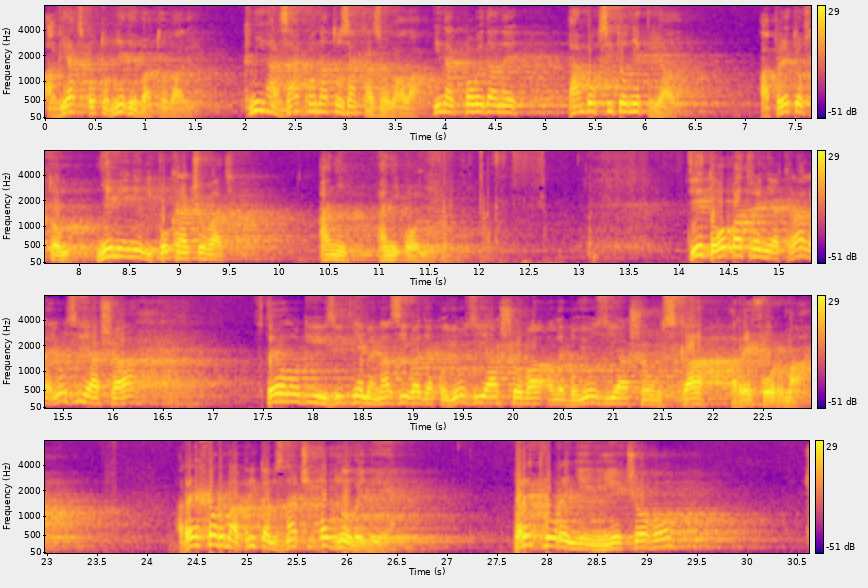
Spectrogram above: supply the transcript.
A viac o tom nedebatovali. Kniha zákona to zakazovala. Inak povedané, pán Boh si to neprial. A preto v tom nemienili pokračovať ani, ani oni. Tieto opatrenia kráľa Joziáša v teológii zvykneme nazývať ako Joziášova alebo Joziášovská reforma. Reforma pritom značí obnovenie, pretvorenie niečoho,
